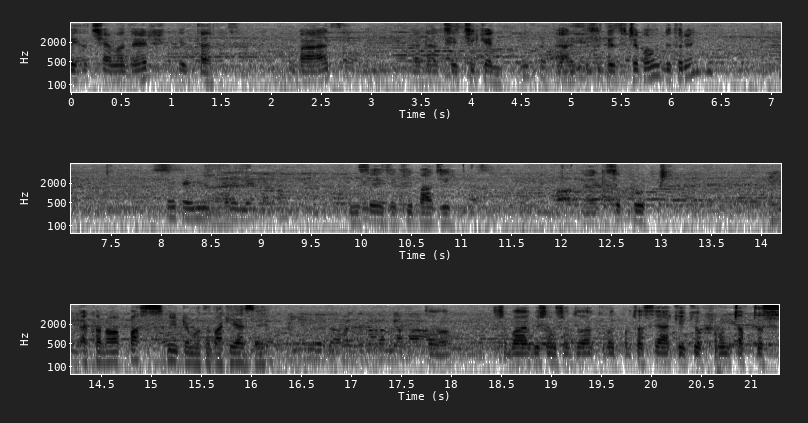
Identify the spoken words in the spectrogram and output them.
এই হচ্ছে আমাদের ইফতার ভাত এটা হচ্ছে চিকেন আর কিছু ভেজিটেবল ভিতরে? নিচে যে কি বাজি কিছু ফ্রুট এখনও পাঁচ মিনিটের মতো বাকি আছে। তো সবাই বসে বসে দোয়া করে পড়তেছে, আর কি কেউ ফোন চাপতেছে।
